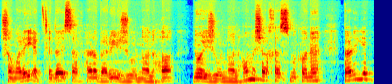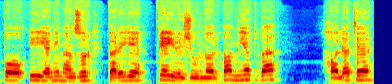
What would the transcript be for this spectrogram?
شماره ابتدای صفحه رو برای ژورنال ها نوع ژورنال ها مشخص می‌کنه. برای باقی یعنی منظور برای غیر ژورنال ها میاد و حالت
